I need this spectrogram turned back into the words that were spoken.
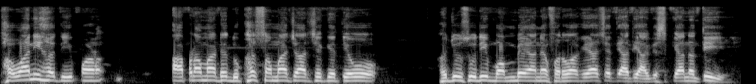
થવાની હતી, પણ આપણા માટે દુઃખદ સમાચાર છે કે તેઓ હજુ સુધી બોમ્બે અને ફરવા ગયા છે, ત્યાંથી આવી શક્યા નથી.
